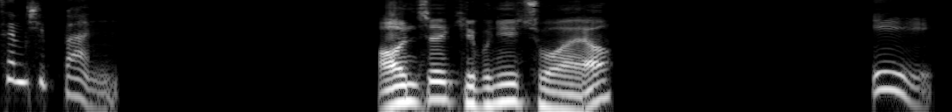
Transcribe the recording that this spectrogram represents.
삼십 번 언제 기분이 좋아요? 1.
